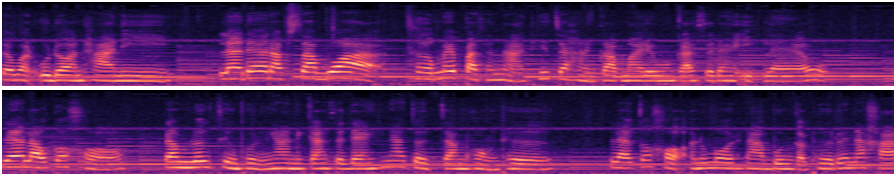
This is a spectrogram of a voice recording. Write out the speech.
จังหวัดอุดรธานี และได้รับทราบว่าเธอไม่ปรารถนาที่จะหันกลับมาในวงการแสดงอีกแล้ว และเราก็ขอรำลึกถึงผลงานในการแสดงที่น่าจดจำของเธอ และก็ขออนุโมทนาบุญกับเธอด้วยนะคะ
